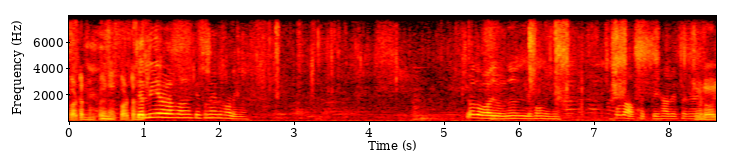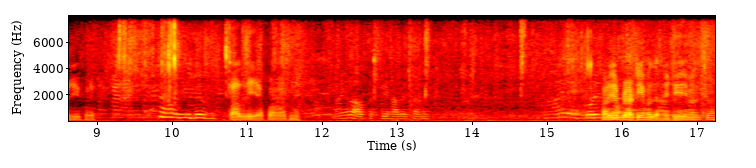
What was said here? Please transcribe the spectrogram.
ਕਾਟਨ ਪੈਣੇ ਕਾਟਨ ਚੱਲੀਏ ਫਿਰ ਆਪਾਂ ਕਿਸ ਨੇ ਦਿਖਾਉਣੀ ਆ? ਚਲੋ ਆ ਜਾਓ ਇਹਨਾਂ ਨੇ ਦਿਖਾਉਣੀ ਆ। ਉਹਦਾ ਆ ਸਕਦੇ ਹਾਲੇ ਪਰ ਚਲੋ ਜੀ ਫਿਰ। ਨਹੀਂ ਫਿਰ ਚੱਲਦੀ ਆਪਾਂ ਆਪਣੇ। ਆ ਸਕਦੇ ਹਾਲੇ ਪਰ ਸਾਰੀਆਂ ਵੈਰਾਈਟੀਆਂ ਮਿਲ ਜਾਂਦੀਆਂ ਜੀ ਮਿਲ ਚੋਂ।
